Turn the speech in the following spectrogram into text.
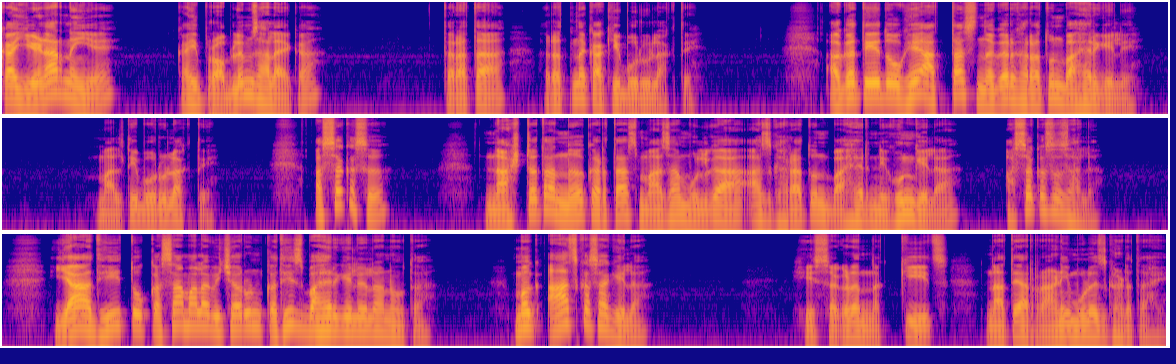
का येणार नाहीये? काही प्रॉब्लेम झालाय का? तर आता रत्नकाकी बोलू लागते अगं ते दोघे आत्ताच नगरघरातून बाहेर गेले. मालती बोलू लागते असं कसं? नाश्तता न करताच माझा मुलगा आज घरातून बाहेर निघून गेला असं कसं झालं? याआधी तो कसा मला विचारून कधीच बाहेर गेलेला नव्हता. मग आज कसा गेला? हे सगळं नक्कीच ना त्या राणीमुळेच घडत आहे.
